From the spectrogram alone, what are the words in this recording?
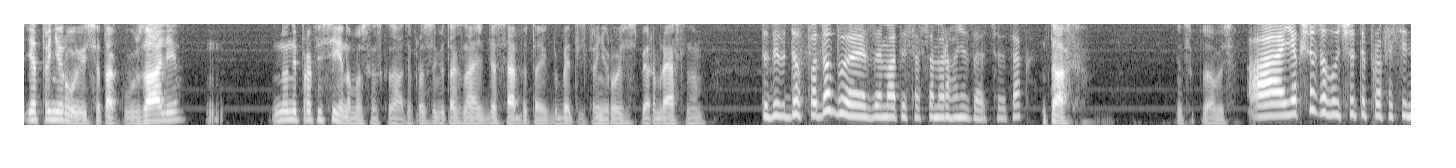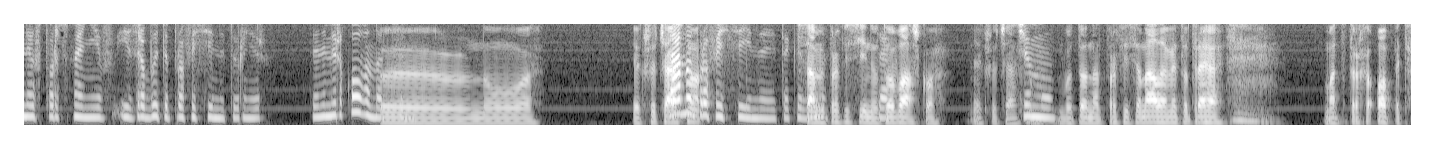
я тренуюся так у залі. Ну, не професійно, можна сказати. Просто собі так знаю для себе, так як любитель тренуюся з піром реслінгом. Тобі до вподоби займатися самоорганізацією, так? Так. Мені це подобається. А якщо залучити професійних спортсменів і зробити професійний турнір, ти не мірковав над Е, цим? ну, якщо чесно, Саме професійний такий. саме професійно, Так. то важко, якщо чесно. Чому? Бо то над професіоналами то треба мати трохи опит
